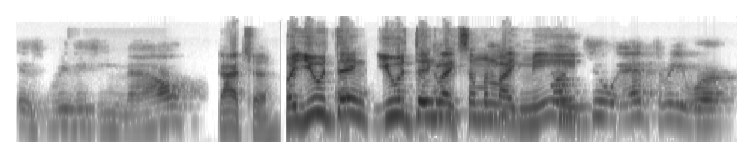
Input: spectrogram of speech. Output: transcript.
is releasing now. gotcha. But you would think you would think like someone like me. One, two, and three were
